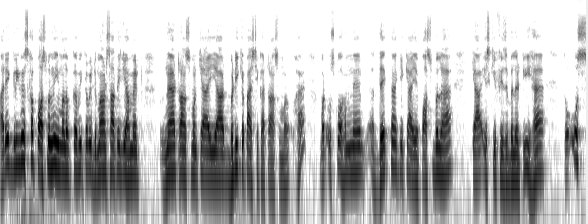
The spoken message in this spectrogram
हर एक ग्रीवेंस का पॉसिबल नहीं मतलब कभी कभी डिमांड्स आती जी हमें नया ट्रांसफार्मर चाहिए या बड़ी कैपेसिटी का ट्रांसफार्मर है बट उसको हमने देखना है कि क्या ये पॉसिबल है, क्या इसकी फिजिबिलिटी है तो उस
